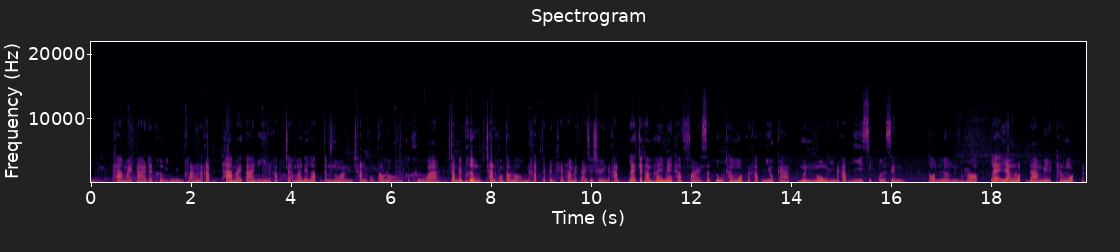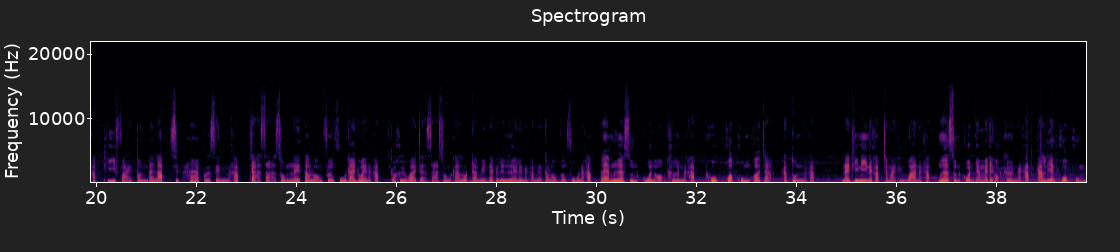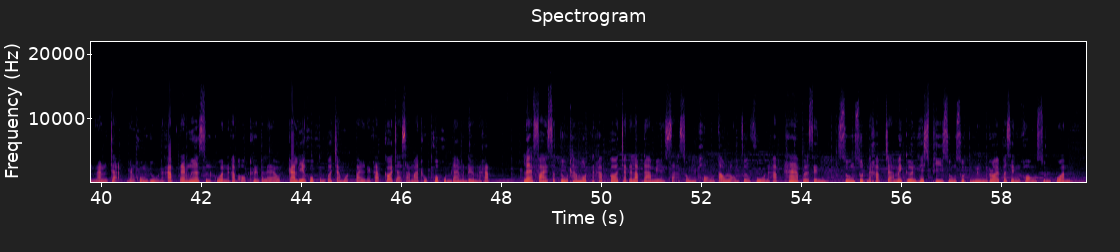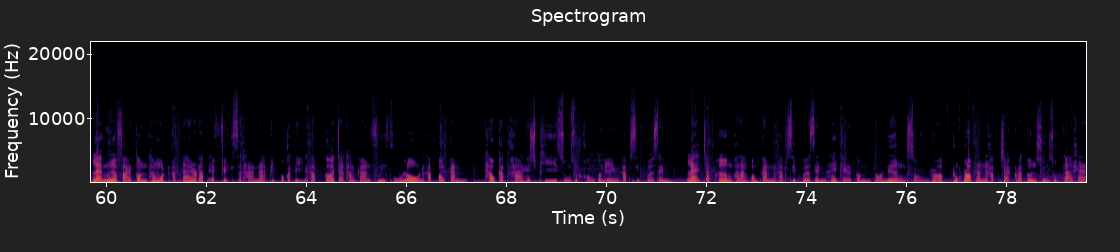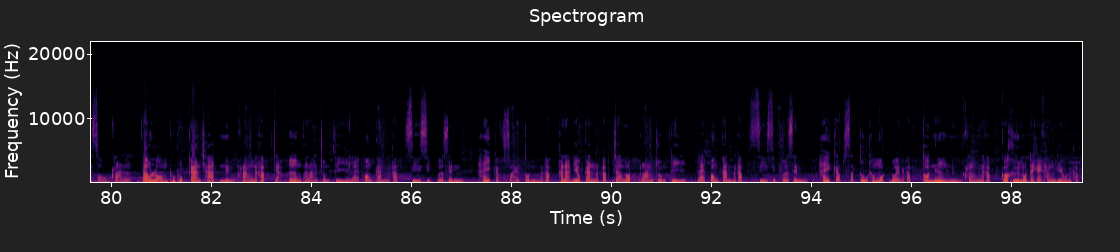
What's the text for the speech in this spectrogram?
ท่าไม้ตายได้เพิ่มอีกหนึ่งครั้งนะครับท่าไม้ตายนี้นะครับจะไม่ได้รับจำนวนชั้นของเตาหลอมก็คือว่าจะไม่เพิ่มชั้นของเตาหลอมนะครับจะเป็นแค่ท่าไม้ตายเฉยๆนะครับและจะทำให้แม่ทัพฝ่ายศัตรูทั้งหมดนะครับมีโอกาสมึนงงอีกนะครับ20% ต่อเนื่องหนึ่งรอบ และยังลดดาเมจทั้งหมดนะครับที่ฝ่ายตนได้รับ 15%นะครับจะสะสมในเตาหลอมเฟื่องฟูได้ด้วยนะครับก็คือว่าจะสะสมการลดดาเมจได้ไปเรื่อยๆเลยนะครับในเตาหลอมเฟื่องฟูนะครับและเมื่อซุนกวนออกเทินนะครับถูกควบคุมก็จะกระตุ้นนะครับ ในที่นี้นะครับจะหมายถึงว่านะครับเมื่อซุนกวนยังไม่ได้ออกเทินนะครับการเลี่ยงควบคุมนั้นจะยังคงอยู่นะครับแต่เมื่อซุนกวนนะครับออกเทินไปแล้ว การเลี่ยงควบคุมก็จะหมดไปนะครับก็จะสามารถถูกควบคุมได้เหมือนเดิมนะครับและฝ่ายศัตรูทั้งหมดนะครับก็จะได้รับดาเมจสะสมของเตาหลอมเฟื่องฟูนะครับ 5%สูงสุดนะครับจะไม่เกิน HP สูงสุด 100%ของซุนกวน และเมื่อฝ่ายตนทั้งหมดนะครับได้รับเอฟเฟกต์สถานะผิดปกตินะครับก็จะทำการฟื้นฟูโล่นะครับป้องกันเท่ากับค่า HP สูงสุดของตนเองนะครับ 10%และจะเพิ่มพลังป้องกันนะครับ 10%ให้แก่ตนต่อเนื่อง 2 รอบ ทุกรอบนั้นนะครับจะกระตุ้นสูงสุดได้แค่ 2 ครั้ง เตาหลอมทุกๆการชาร์จ 1 ครั้งนะครับจะเพิ่มพลังโจมตีและป้องกันนะครับ 40% ให้กับฝ่ายตนนะครับ ขณะเดียวกันนะครับจะลดพลังโจมตีและป้องกันนะครับ 40%ให้กับศัตรูทั้งหมดด้วยนะครับ ต่อเนื่อง 1 ครั้งนะครับ ก็คือลดได้แค่ครั้งเดียวนะครับ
